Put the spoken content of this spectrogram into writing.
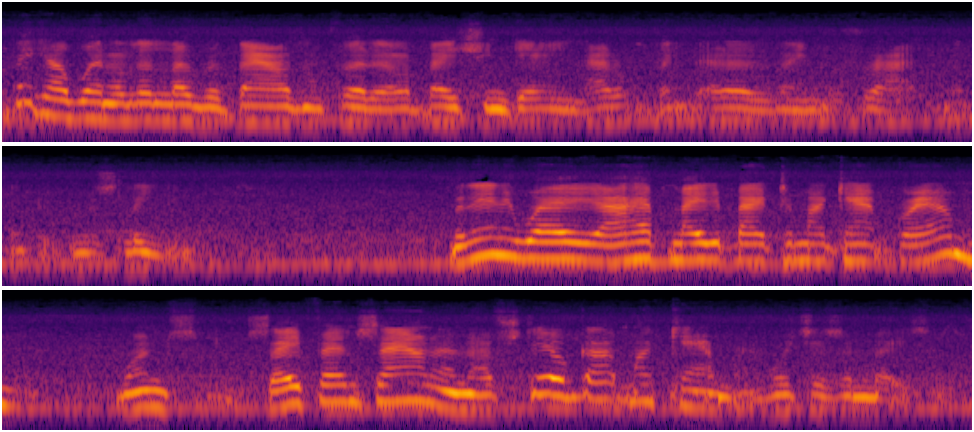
I think I went a little over a thousand foot elevation gain. I don't think that other thing was right. I think it was misleading. But anyway, I have made it back to my campground. One's safe and sound, and I've still got my camera, which is amazing.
